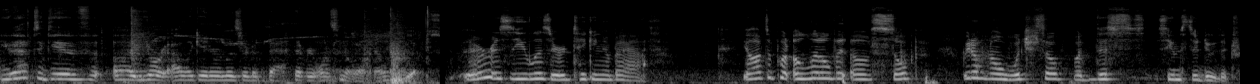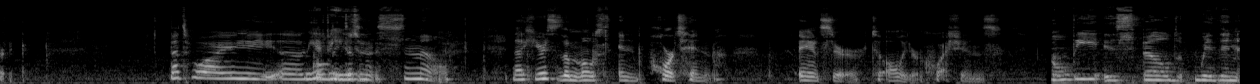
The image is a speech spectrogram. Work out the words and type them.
You have to give uh, your alligator lizard a bath every once in a while. Yes. There is the lizard taking a bath. You'll have to put a little bit of soap. We don't know which soap, but this seems to do the trick. That's why uh, We Goldie doesn't smell. Now here's the most important answer to all your questions. Goldie is spelled with an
